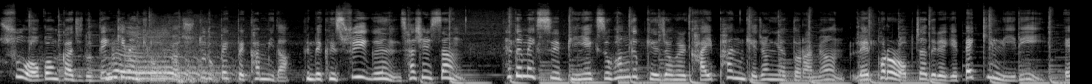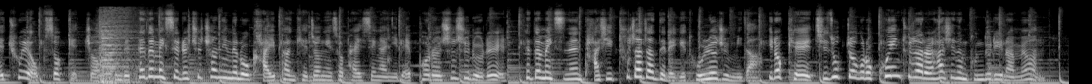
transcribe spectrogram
수억 원까지도 땡기는 경우가 수두룩 빽빽합니다. 근데 그 수익은 사실상 테드맥스 빙엑스 환급 계정을 가입한 계정이었더라면 레퍼럴 업자들에게 뺏길 일이 애초에 없었겠죠. 근데 테드맥스를 추천인으로 가입한 계정에서 발생한 이 레퍼럴 수수료를 테드맥스는 다시 투자자들에게 돌려줍니다. 이렇게 지속적으로 코인 투자를 하시는 분들이라면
